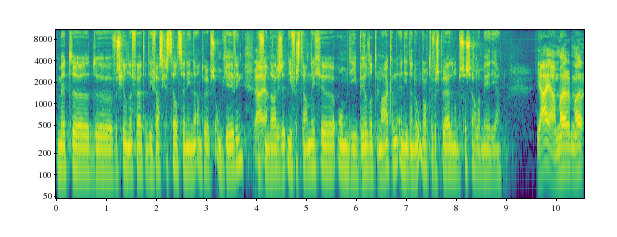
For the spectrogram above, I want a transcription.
met eh, de verschillende feiten die vastgesteld zijn in de Antwerpse omgeving. dus vandaar is het niet verstandig eh, om die beelden te maken en die dan ook nog te verspreiden op sociale media. Ja, ja, maar, maar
